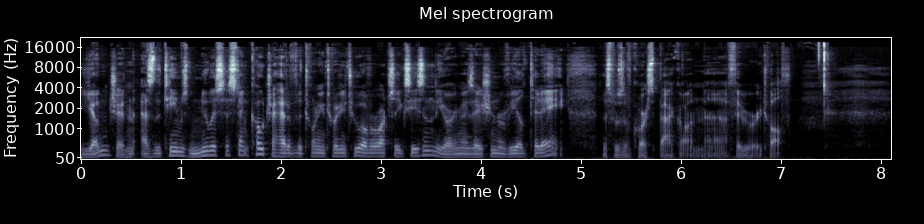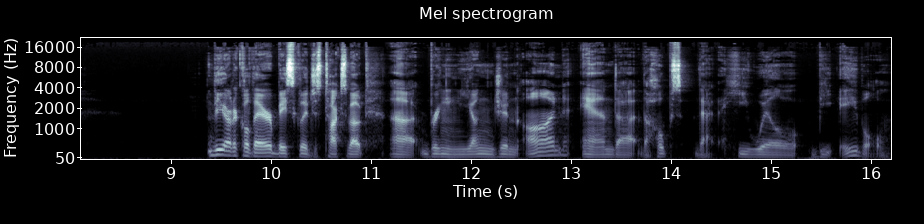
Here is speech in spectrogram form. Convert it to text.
Youngjin as the team's new assistant coach ahead of the 2022 Overwatch League season, the organization revealed today. This was, of course, back on uh, February 12th. The article there basically just talks about uh, bringing Youngjin on and uh, the hopes that he will be able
